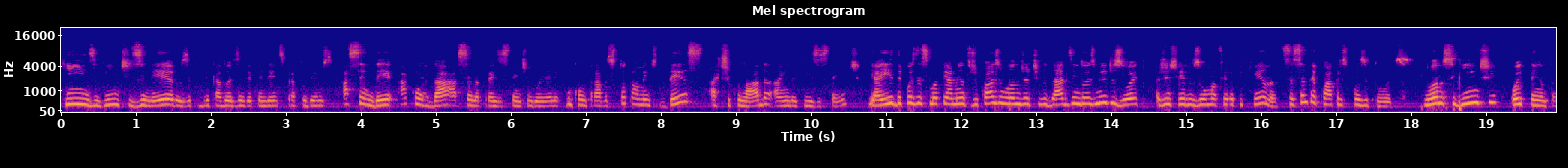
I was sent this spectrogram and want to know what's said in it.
15, 20 zineiros e publicadores independentes para podermos acender, acordar a cena pré-existente em Goiânia, encontrava-se totalmente desarticulada, ainda que existente. E aí, depois desse mapeamento de quase um ano de atividades, em 2018, a gente realizou uma feira pequena, 64 expositores. No ano seguinte, 80.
